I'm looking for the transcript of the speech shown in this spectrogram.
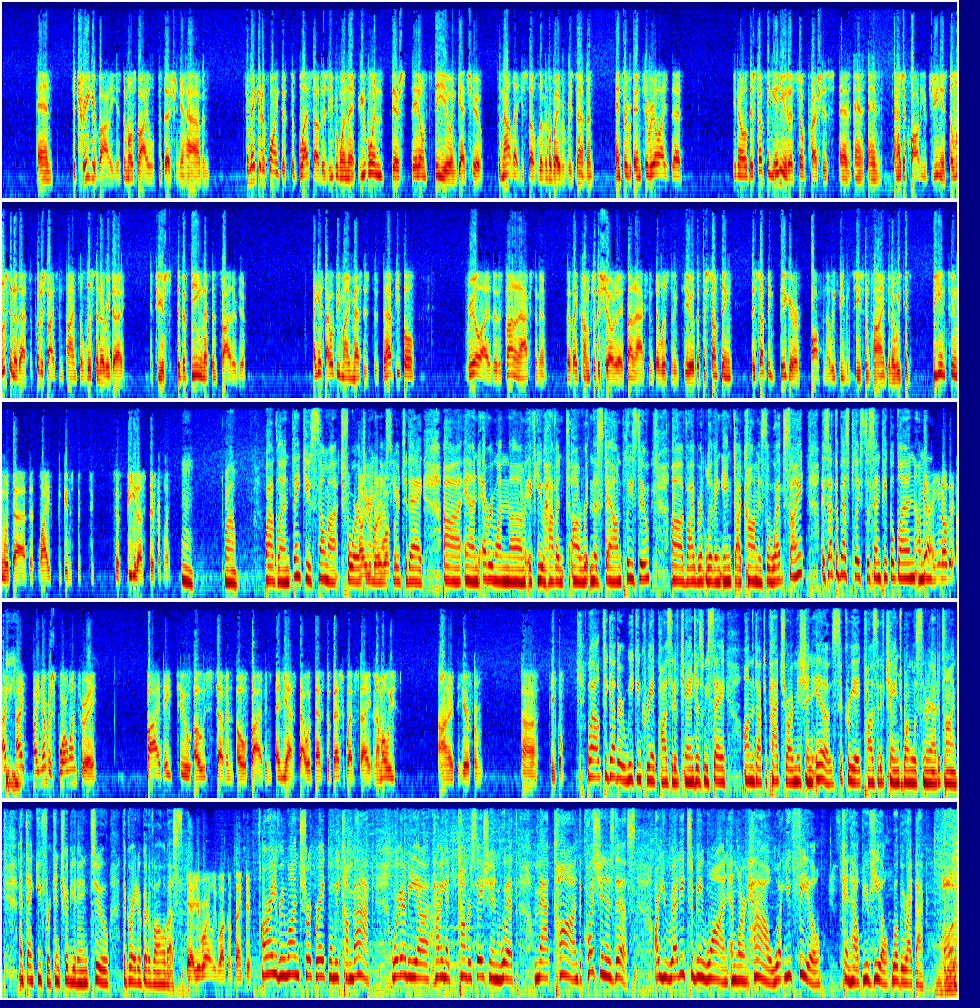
and to treat your body as the most valuable possession you have and to make it a point to, to bless others even when they even when they're, they don't see you and get you to not let yourself live in the wave of resentment and to and to realize that you know there's something in you that's so precious and and and has a quality of genius to listen to that to put aside some time to listen every day and to your to the being that's inside of you I guess that would be my message to, to have people realize that it's not an accident that they come to the show today. It's not an accident they're listening to you. That there's something there's something bigger often that we can even see sometimes, and we could be in tune with that. That life begins to to, to feed us differently. Mm. Wow. Wow, Glenn, thank you so much for Oh, joining us welcome. here today. Uh, and everyone, um, if you haven't uh, written this down, please do. Uh, VibrantLivingInc.com is the website. Is that the best place to send people, Glenn? I mean, Yeah, you know, they, I, I, my number is 413 582 0705. And, and yes, that would, that's the best website, and I'm always honored to hear from uh, people. Well, together we can create positive change. As we say on the Dr. Pat Show, our mission is to create positive change one listener at a time. And thank you for contributing to the greater good of all of us. Yeah, you're royally welcome. Thank you. All right, everyone, short break. When we come back, we're going to be uh, having a conversation with Matt Kahn. The question is this Are you ready to be one and learn how what you feel can help you heal? We'll be right back. On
